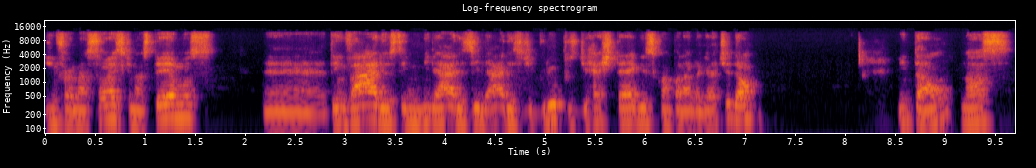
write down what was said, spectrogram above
de informações que nós temos. É, tem vários, tem milhares, milhares de grupos de hashtags com a palavra gratidão. Então, nós,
